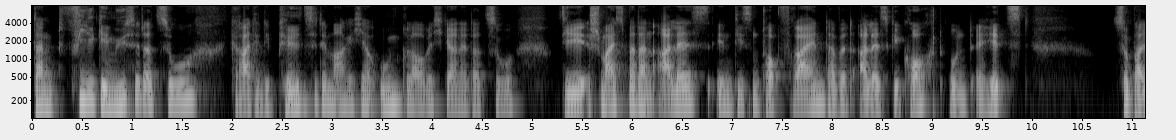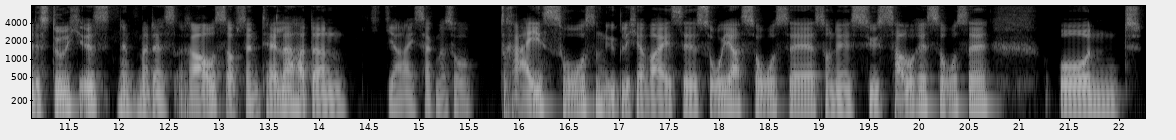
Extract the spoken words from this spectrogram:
Dann viel Gemüse dazu. Gerade die Pilze, die mag ich ja unglaublich gerne dazu. Die schmeißt man dann alles in diesen Topf rein. Da wird alles gekocht und erhitzt. Sobald es durch ist, nimmt man das raus auf seinen Teller, hat dann, ja, ich sag mal so drei Soßen üblicherweise. Sojasauce, so eine süß-saure Soße und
